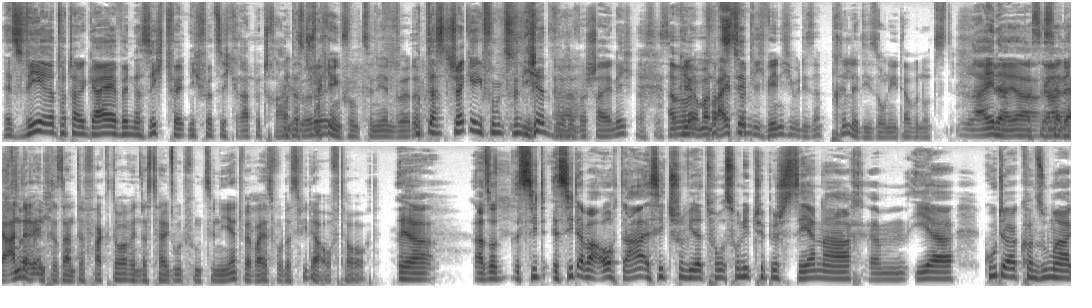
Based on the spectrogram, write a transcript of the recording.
es wäre total geil, wenn das Sichtfeld nicht 40 Grad betragen würde. Und das würde. Tracking funktionieren würde. Und das Tracking funktionieren würde wahrscheinlich. Okay, aber, aber man weiß wirklich wenig über diese Brille, die Sony da benutzt. Leider, ja. Das ist ja der andere interessante Faktor, wenn das Teil gut funktioniert. Wer weiß, wo das wieder auftaucht. Ja, also es sieht, es sieht aber auch da, es sieht schon wieder Sony-typisch sehr nach ähm, eher guter Konsumer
